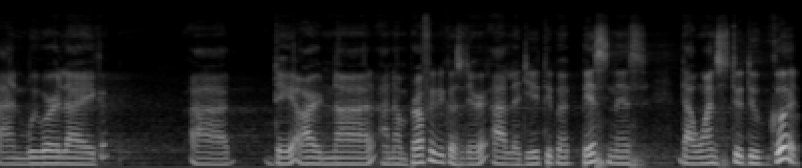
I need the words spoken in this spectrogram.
And we were like, uh, they are not a nonprofit because they're a legitimate business that wants to do good,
